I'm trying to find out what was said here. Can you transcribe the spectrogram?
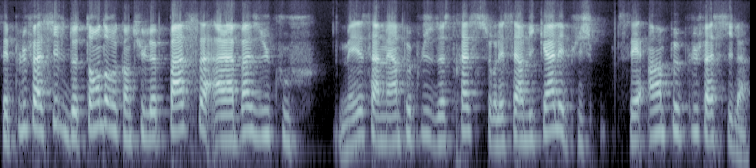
C'est plus facile de tendre quand tu le passes à la base du cou. Mais ça met un peu plus de stress sur les cervicales et puis c'est un peu plus facile.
